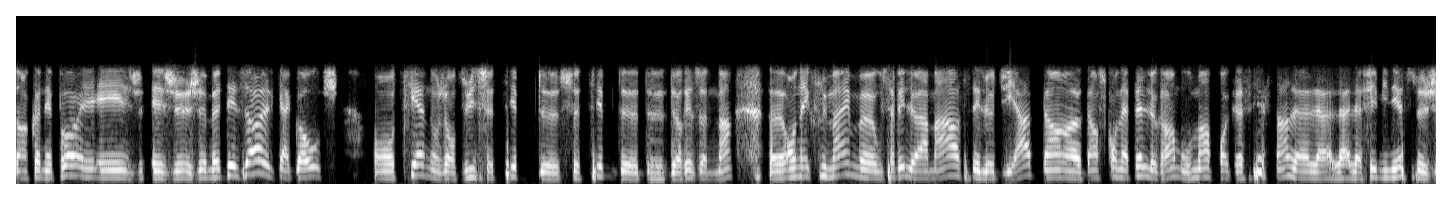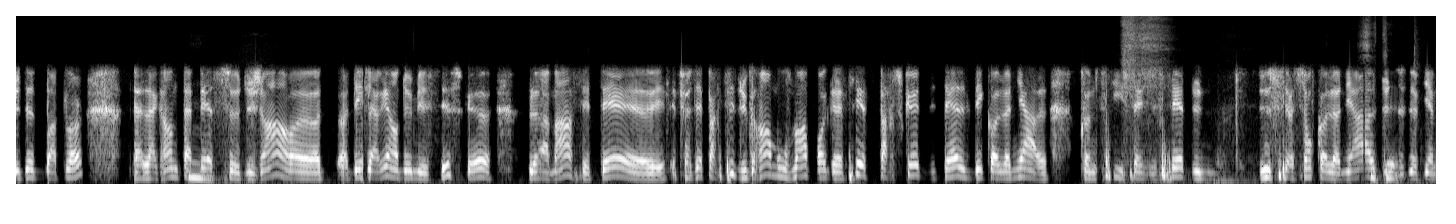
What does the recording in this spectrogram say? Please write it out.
j'en connais pas, et, et je, et je, je me désole qu'à gauche on tienne aujourd'hui ce type de ce type de, de, de raisonnement. Euh, on inclut même, euh, vous savez, le Hamas et le djihad dans, dans ce qu'on appelle le grand mouvement progressiste. Hein. La, la, la, la féministe Judith Butler, la, grande papesse du genre, euh, a déclaré en 2006 que le Hamas était faisait partie du grand mouvement progressiste parce que, dit-elle, décolonial, comme s'il s'agissait d'une d'une situation coloniale du 19e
